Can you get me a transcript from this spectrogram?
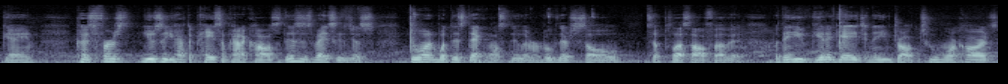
game. Because first, usually you have to pay some kind of cost. This is basically just doing what this deck wants to do and remove their soul to plus off of it. But then you get a gauge and then you draw two more cards.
